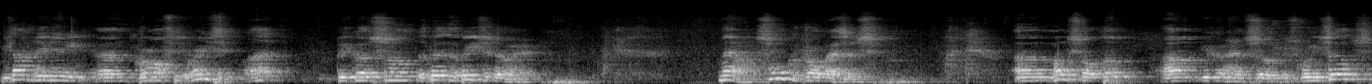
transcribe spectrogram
You don't need any um, grafting or anything like that because um, the, the bees are doing it. Now, swarm control methods. Um, most of them, um, going to have surplus queen cells.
